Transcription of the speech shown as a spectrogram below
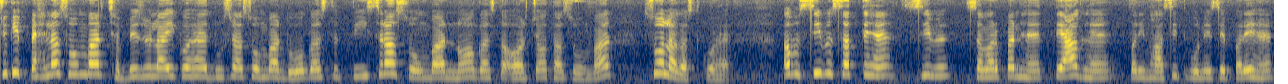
चूँकि पहला सोमवार 26 जुलाई को है दूसरा सोमवार 2 अगस्त तीसरा सोमवार 9 अगस्त और चौथा सोमवार 16 अगस्त को है। अब शिव सत्य है, शिव समर्पण है, त्याग है, परिभाषित होने से परे हैं।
